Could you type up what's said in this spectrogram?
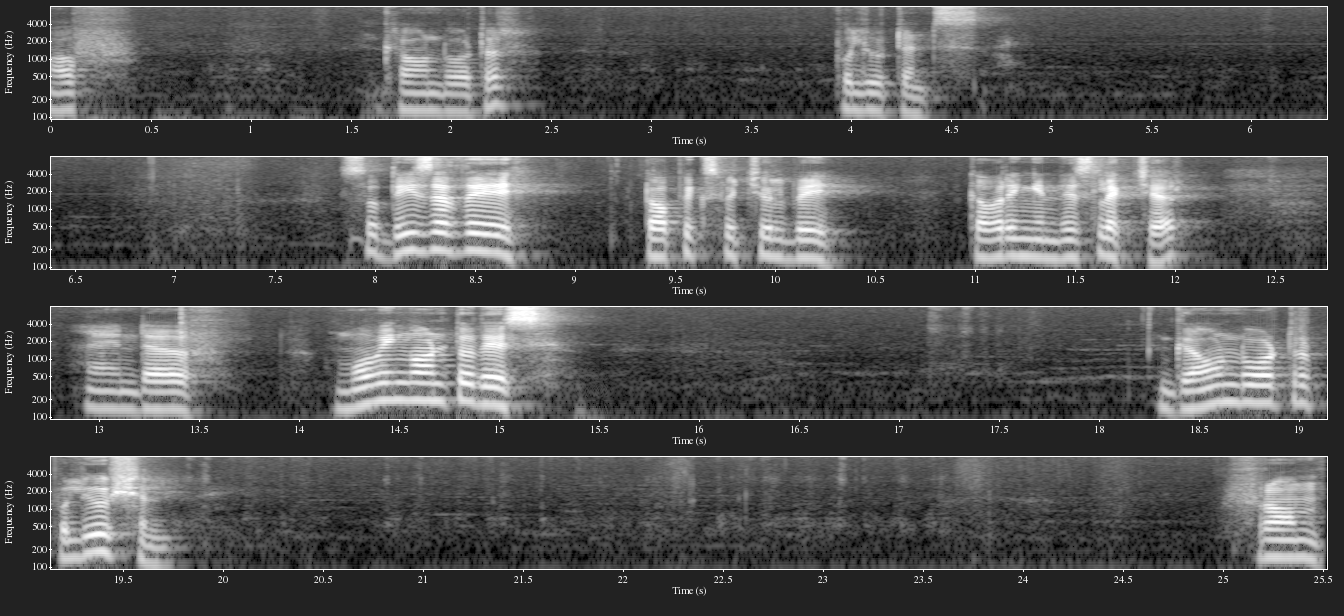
of groundwater pollutants. So, these are the topics which we will be covering in this lecture. And uh, moving on to this groundwater pollution. From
